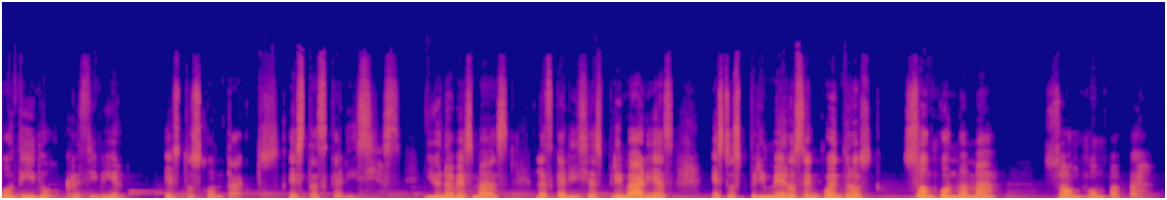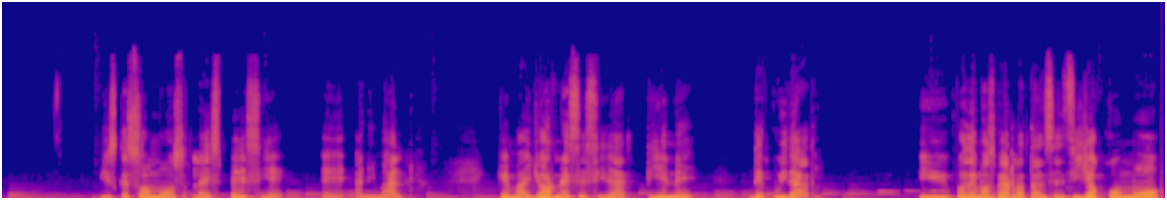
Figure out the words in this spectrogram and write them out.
podido recibir estos contactos, estas caricias. Y una vez más, las caricias primarias, estos primeros encuentros, son con mamá, son con papá. Y es que somos la especie eh, animal que mayor necesidad tiene de cuidado. Y podemos verlo tan sencillo como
